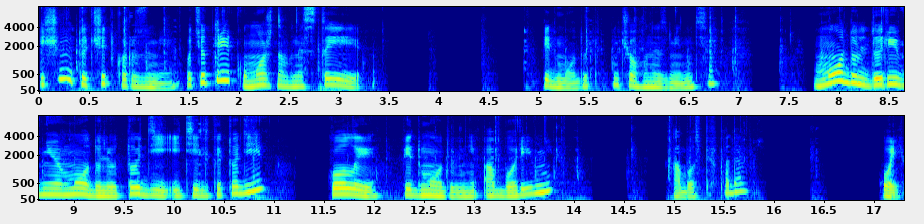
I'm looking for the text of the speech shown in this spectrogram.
І що я тут чітко розумію? Оцю трійку можна внести під модуль, нічого не зміниться. Модуль дорівнює модулю тоді і тільки тоді, коли підмодульні або рівні, або співпадають. Ой,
